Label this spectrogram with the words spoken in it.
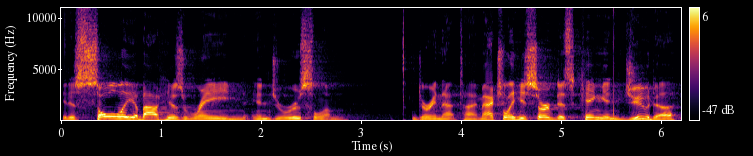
It is solely about his reign in Jerusalem during that time. Actually, he served as king in Judah,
